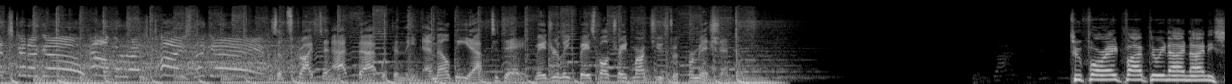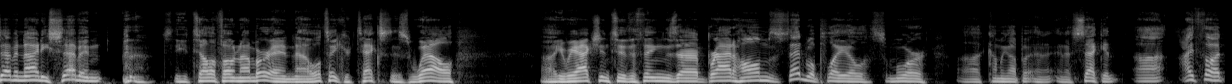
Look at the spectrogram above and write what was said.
it's going to go. Alvarez ties the game. Subscribe to At Bat within the MLB app today. Major League Baseball trademarks used with permission. 248 539 9797. It's the telephone number, and uh, we'll take your text as well. Uh, your reaction to the things uh, Brad Holmes said. We'll play a, some more uh, coming up in, in a second. Uh, I thought,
